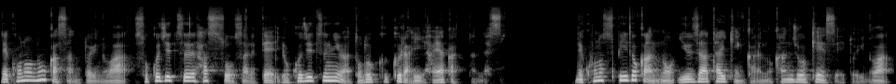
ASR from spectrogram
で、この農家さんというのは即日発送されて翌日には届くくらい早かったんです。で、このスピード感のユーザー体験からの感情形成というのは、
